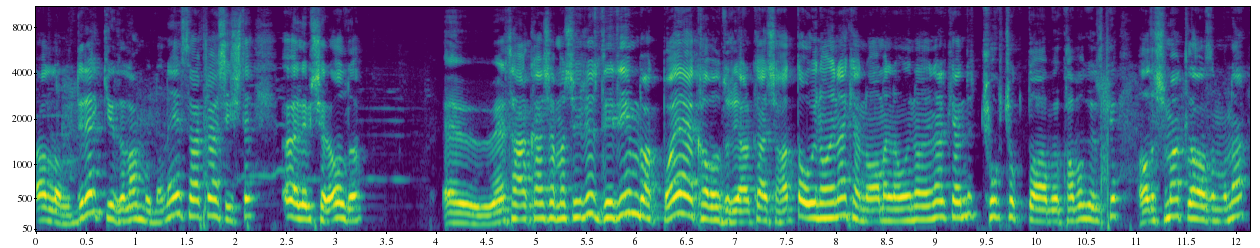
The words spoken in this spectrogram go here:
Allah Allah. Direkt girdi lan bunda. Neyse arkadaşlar işte öyle bir şey oldu. Evet arkadaşlar maça giriyoruz. Dediğim bak bayağı kaba duruyor arkadaşlar. Hatta oyun oynarken normal oyun oynarken de çok çok daha böyle kaba gözüküyor. Alışmak lazım buna.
